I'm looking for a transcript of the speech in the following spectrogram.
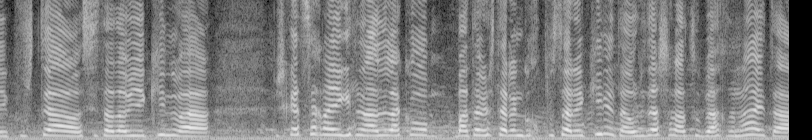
ikustea ziztada horiekin, ba, biskatzer nahi egiten aldelako bat abestaren gorpuzarekin eta hori da salatu behar dena eta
